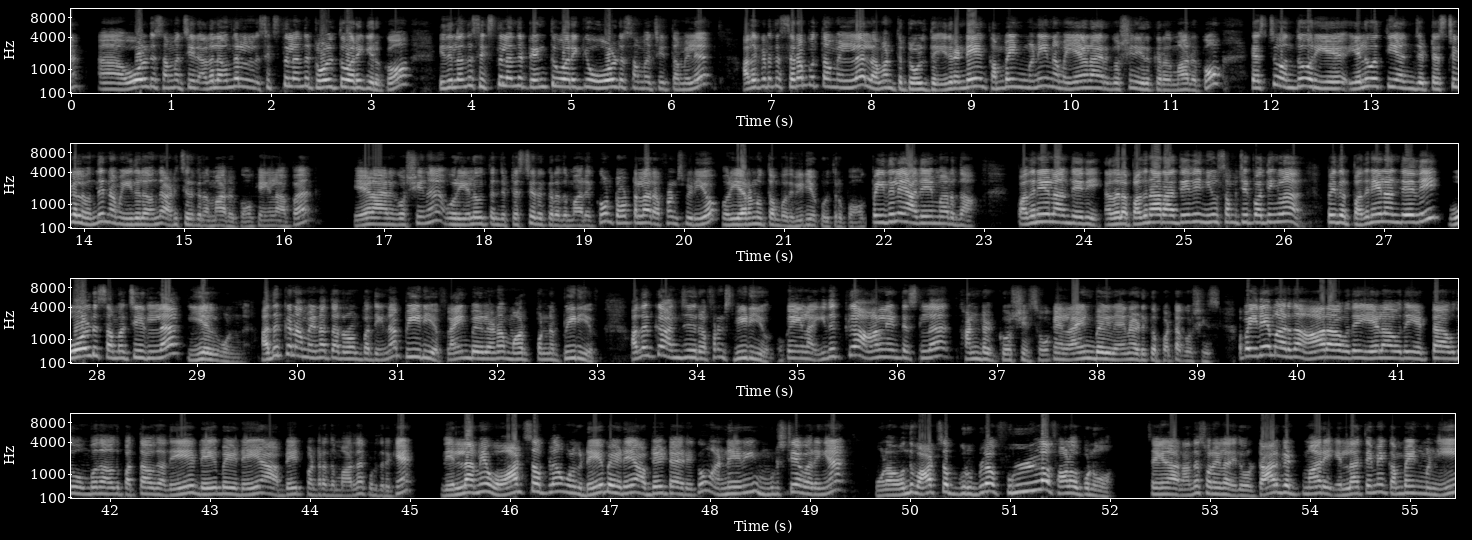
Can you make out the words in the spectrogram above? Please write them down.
ஓல்டு சமச்சீர் அதில் வந்து சிக்ஸ்த்துலேருந்து டுவெல்த்து டுவெல்த் வரைக்கும் இருக்கும். இதுல சிக்ஸ்த்துலேருந்து டென்த்து வரைக்கும் ஓல்டு சமச்சீர் தமிழ் அதுக்கடுத்து சிறப்பு தமிழ்ல லெவன்த் டுவெல்த் இது ரெண்டையும் கம்பைன் பண்ணி நம்ம ஏழாயிரம் கொஸ்டின் இருக்கிற மாதிரி இருக்கும். டெஸ்ட் வந்து ஒரு எழுபத்தி அஞ்சு டெஸ்ட்டுகள் வந்து நம்ம இதுல வந்து அடிச்சிருக்கிற மாதிரி இருக்கும். ஓகேங்களா அப்ப? ஏழாயிரம் கொஸ்டின் ஒரு எழுபத்தஞ்சு டெஸ்ட் இருக்கிறது மாதிரி இருக்கும். டோட்டலா ரெஃபரன்ஸ் வீடியோ ஒரு 250 வீடியோ கொடுத்துருப்போம். இப்ப இதுலயும் அதே மாதிரி தான் பதினேழாம் தேதி அதுல பதினாறாம் தேதி நியூ சமச்சீர் பாத்தீங்களா? இப்ப இது பதினேழாம் தேதி ஓல்டு சமச்சீர்ல இயல் ஒண்ணு. அதுக்கு நம்ம என்ன தர்றோம் பாத்தீங்கன்னா பிடிஎஃப் லைன் பை லைனா மார்க் பண்ண பிடிஎஃப் அதற்கு அஞ்சு ரெஃபரன்ஸ் வீடியோ ஓகேங்களா இதுக்கு ஆன்லைன் டெஸ்ட்ல hundred questions okay line by லைனா எடுக்கப்பட்ட கொஸ்டின்ஸ் அப்ப இதே மாதிரி தான் ஆறாவது ஏழாவது எட்டாவது ஒன்பதாவது பத்தாவது அதே டே பை டே அப்டேட் பண்றது மாதிரி தான் கொடுத்துருக்கேன். இது எல்லாமே வாட்ஸ்அப்பில் உங்களுக்கு டே பை டே அப்டேட் ஆகிருக்கும் அன்னைக்கு முடிச்சிட்டே வரீங்க. உங்களை வந்து வாட்ஸ்அப் குரூப்பில் ஃபுல்லாக ஃபாலோ பண்ணுவோம். சரிங்களா? நான் தான் சொன்னேன்ல இது ஒரு டார்கெட் மாதிரி எல்லாத்தையுமே கம்பைன் பண்ணி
